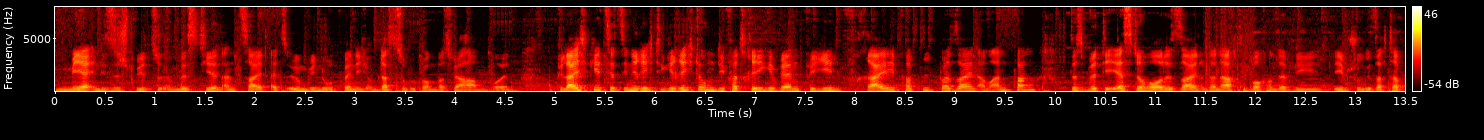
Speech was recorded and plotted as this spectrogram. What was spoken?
mehr in dieses Spiel zu investieren an Zeit, als irgendwie notwendig, um das zu bekommen, was wir haben wollen. Vielleicht geht es jetzt in die richtige Richtung. Die Verträge werden für jeden frei verfügbar sein am Anfang. Das wird die erste Horde sein und danach die Wochen, wie ich eben schon gesagt habe,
